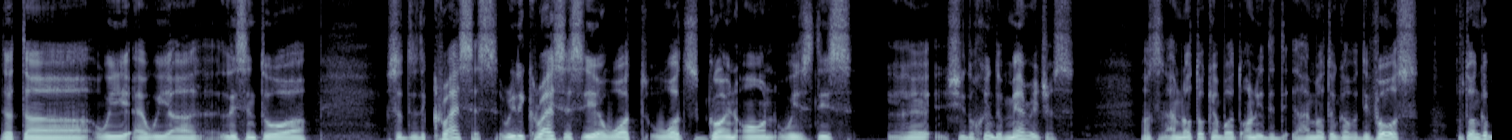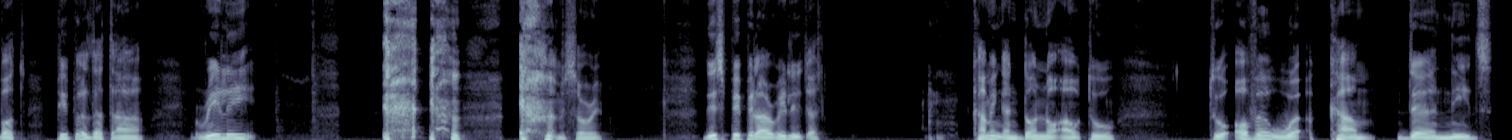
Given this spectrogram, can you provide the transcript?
that uh, we uh, we uh, listen to. Uh, so the, the, crisis, really crisis here. What what's going on with this uh, shidduchim, the marriages? I'm not talking about only the. I'm not talking about divorce. I'm talking about people that are really I'm sorry. These people are really just coming and don't know how to to overcome their needs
